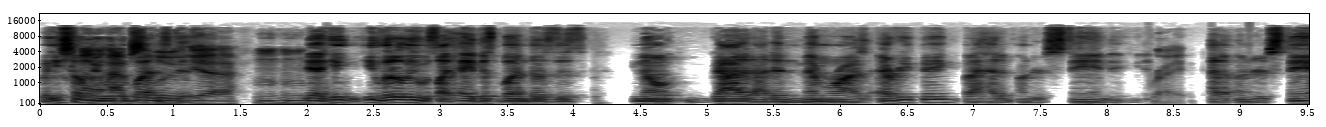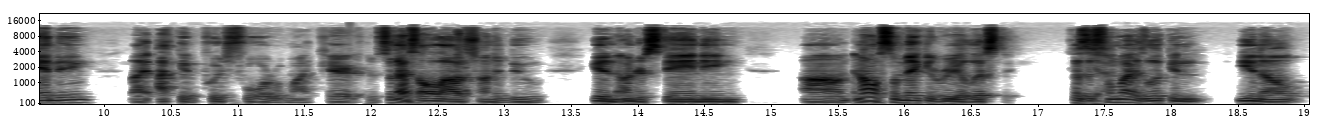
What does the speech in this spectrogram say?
but he showed me what the buttons did. yeah. Mm-hmm. yeah he, he literally was like hey this button does this you know, got it. I didn't memorize everything, but I had an understanding. Right. I had an understanding, like I could push forward with my character. So that's all I was trying to do: get an understanding, um, and also make it realistic. Because if yeah. somebody's looking, you know,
